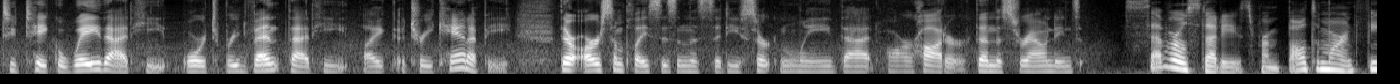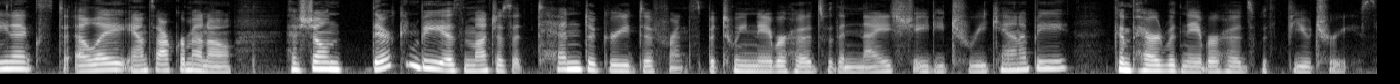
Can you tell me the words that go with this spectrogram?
to take away that heat or to prevent that heat, like a tree canopy, there are some places in the city certainly that are hotter than the surroundings. Several studies from Baltimore and Phoenix to LA and Sacramento have shown there can be as much as a 10 degree difference between neighborhoods with a nice shady tree canopy compared with neighborhoods with few trees.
